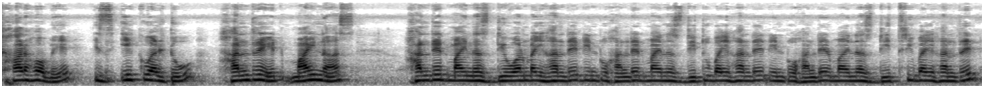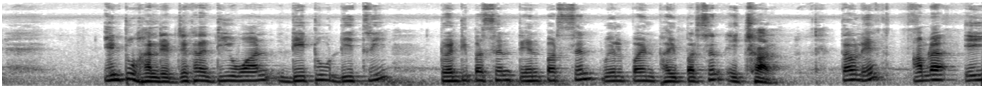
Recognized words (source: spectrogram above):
ছাড় হবে is equal to hundred minus hundred minus D one by hundred into hundred minus D two by hundred into hundred minus D three by hundred into hundred যেখানে D one D two D three twenty percent ten percent twelve point five percent এই ছাড়। তাহলে আমরা এই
